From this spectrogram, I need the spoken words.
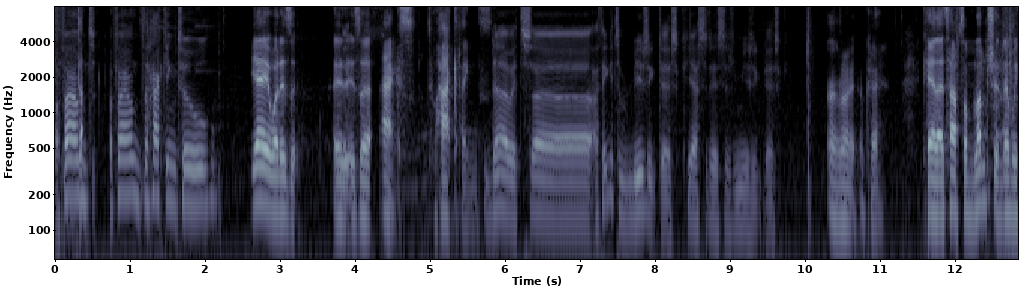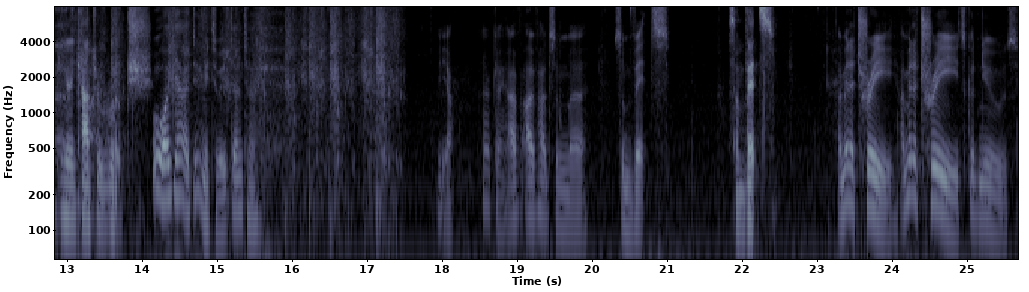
I found I found the hacking tool. Yay! What is it? It is a axe to hack things. No, it's uh I think it's a music disc. Yes, it is. It's a music disc. All right. Okay. Okay. Let's have some lunch and then we can encounter Roach. Oh yeah, I do need to eat, don't I? Yeah. Okay. I've I've had some uh, some vits. Some vits. I'm in a tree. I'm in a tree. It's good news.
